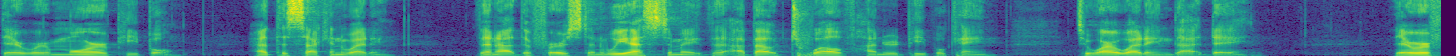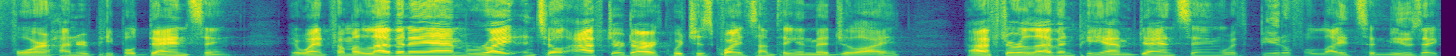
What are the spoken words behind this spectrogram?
there were more people at the second wedding than at the first. And we estimate that about 1,200 people came to our wedding that day. There were 400 people dancing. It went from 11 a.m. right until after dark, which is quite something in mid July. After 11 p.m., dancing with beautiful lights and music.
